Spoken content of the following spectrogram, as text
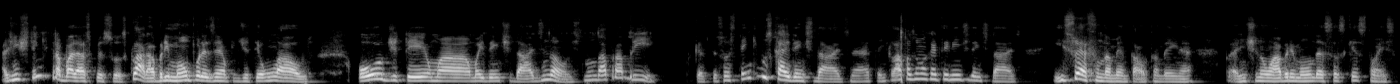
A gente tem que trabalhar as pessoas. Claro, abrir mão, por exemplo, de ter um laudo ou de ter uma, uma identidade, não, isso não dá para abrir, porque as pessoas têm que buscar identidade, né? Tem que ir lá fazer uma carteirinha de identidade. Isso é fundamental também, né? A gente não abre mão dessas questões.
